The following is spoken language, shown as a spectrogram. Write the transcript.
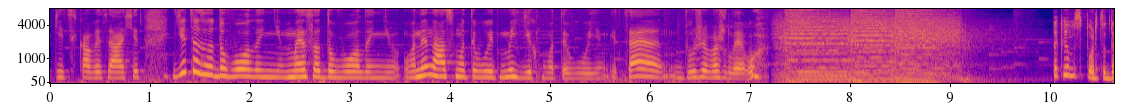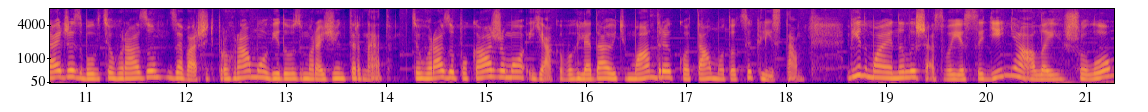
такий цікавий захід. Діти задоволені, ми задоволені. Вони нас мотивують, ми їх мотивуємо, і це дуже важливо. Таким спортдайджест був цього разу. Завершить програму відео з мережі інтернет. Цього разу покажемо, як виглядають мандри кота мотоцикліста. Він має не лише своє сидіння, але й шолом.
